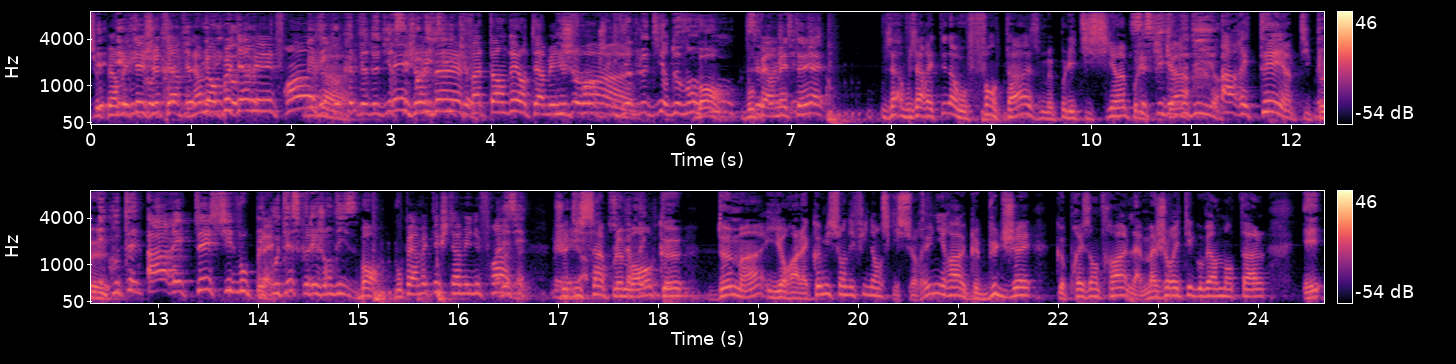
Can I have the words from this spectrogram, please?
Si vous permettez, je termine. Non, mais on peut terminer une phrase. Mais Éric Coquerel vient de dire, Mais c'est Joseph, politique. attendez, on termine une phrase. il vient de le dire devant vous. Vous permettez vous, arrêtez dans vos fantasmes politiciens, C'est ce qu'il vient de politiciens. dire. Arrêtez un petit Mais peu. écoutez. Arrêtez, s'il vous plaît. Écoutez ce que les gens disent. Bon, vous permettez que je termine une phrase. Je dis simplement que demain, il y aura la commission des finances qui se réunira avec le budget que présentera la majorité gouvernementale et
